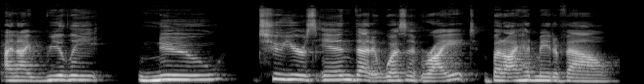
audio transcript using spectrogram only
And I really knew two years in that it wasn't right, but I had made a vow.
